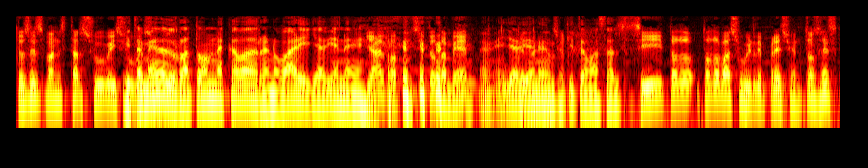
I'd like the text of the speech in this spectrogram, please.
Entonces van a estar sube y sube. Y también sube. el ratón me acaba de renovar y ya viene Ya el ratoncito también. ya viene un poquito más alto. Sí, todo, todo va a subir de precio. Entonces,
